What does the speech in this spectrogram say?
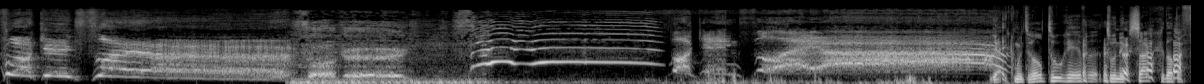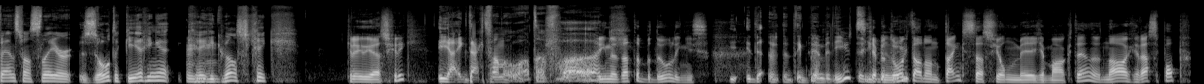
Fucking Slayer! Fucking Slayer! Fucking Slayer! Ja, ik moet wel toegeven, toen ik zag dat de fans van Slayer zo tekeer gingen, kreeg ik wel schrik. Kreeg jij schrik? Ja, ik dacht van, what the Ik fuck? denk dat dat de bedoeling is. Ik ben benieuwd. Ik heb het ooit aan een tankstation meegemaakt, hè, na Graspop.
